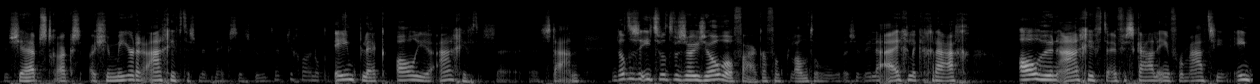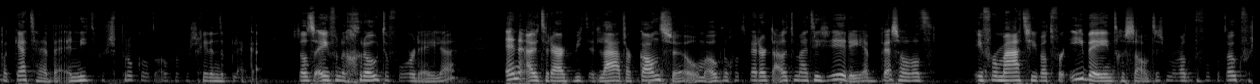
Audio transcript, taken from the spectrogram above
Dus je hebt straks, als je meerdere aangiftes met Nexus doet, heb je gewoon op één plek al je aangiftes uh, staan. En dat is iets wat we sowieso wel vaker van klanten horen. Ze willen eigenlijk graag al hun aangifte en fiscale informatie in één pakket hebben en niet versprokkeld over verschillende plekken. Dus dat is een van de grote voordelen. En uiteraard biedt het later kansen om ook nog wat verder te automatiseren. Je hebt best wel wat informatie wat voor eBay interessant is, maar wat bijvoorbeeld ook voor,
